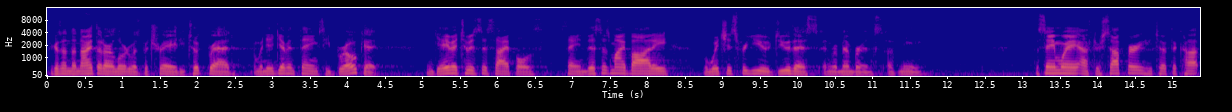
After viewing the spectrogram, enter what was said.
Because on the night that our Lord was betrayed, he took bread, and when he had given thanks, he broke it and gave it to his disciples, saying, This is my body which is for you. Do this in remembrance of me. The same way, after supper, he took the cup,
